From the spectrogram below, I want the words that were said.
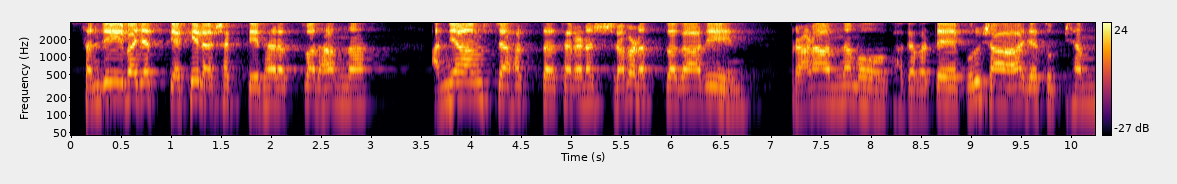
सञ्जीवयत्यखिलशक्तिधरस्वधाम्ना अन्यांश्च हस्तचरणश्रवणत्वगादीन् प्राणान्नमो भगवते पुरुषाय तुभ्यम्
